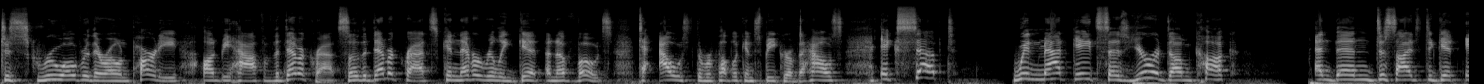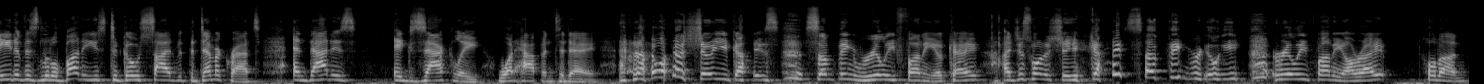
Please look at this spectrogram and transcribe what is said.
to screw over their own party on behalf of the Democrats. So the Democrats can never really get enough votes to oust the Republican Speaker of the House, except when Matt Gaetz says, you're a dumb cuck, and then decides to get eight of his little buddies to go side with the Democrats. And that is exactly what happened today. And I want to show you guys something really funny, okay? I just want to show you guys something really, really funny, all right? Hold on.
